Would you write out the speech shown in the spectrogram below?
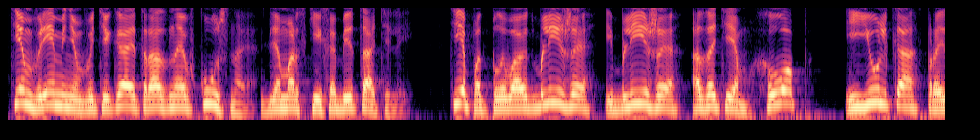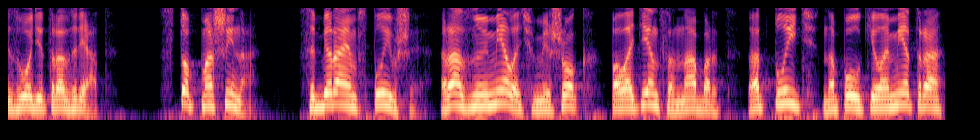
тем временем вытекает разное вкусное для морских обитателей. Те подплывают ближе и ближе, а затем хлоп, и Юлька производит разряд. Стоп-машина. Собираем всплывшие. Разную мелочь в мешок, полотенце на борт, отплыть на полкилометра,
